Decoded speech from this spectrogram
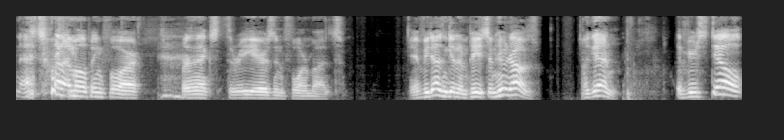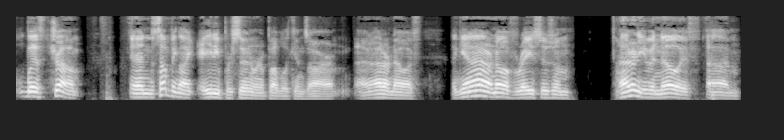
That's what I'm hoping for for the next three years and four months. If he doesn't get impeached, and who knows? Again, if you're still with Trump, and something like eighty percent of Republicans are, I I don't know if. Again, I don't know if racism. I don't even know if um,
